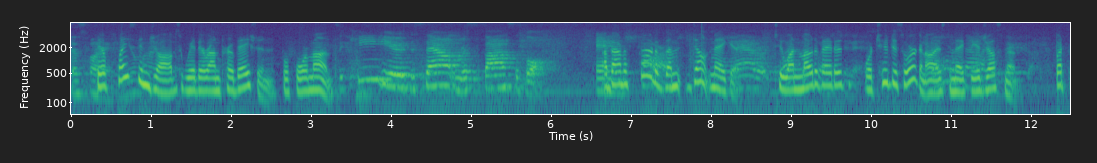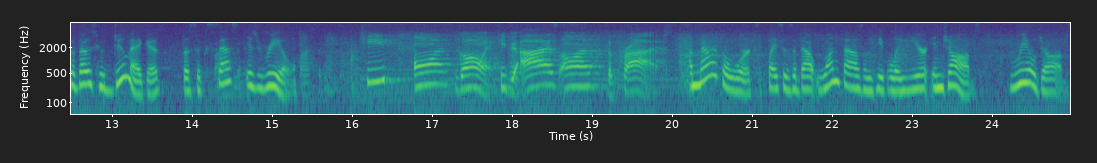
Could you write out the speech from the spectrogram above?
that's fine. They're placed in jobs where they're on probation for four months. The key here is to sound responsible. About a third of them don't make it, too unmotivated or too disorganized to make the adjustment. But for those who do make it, the success is real. Keep on going. Keep your eyes on the prize. America Works places about 1,000 people a year in jobs, real jobs.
